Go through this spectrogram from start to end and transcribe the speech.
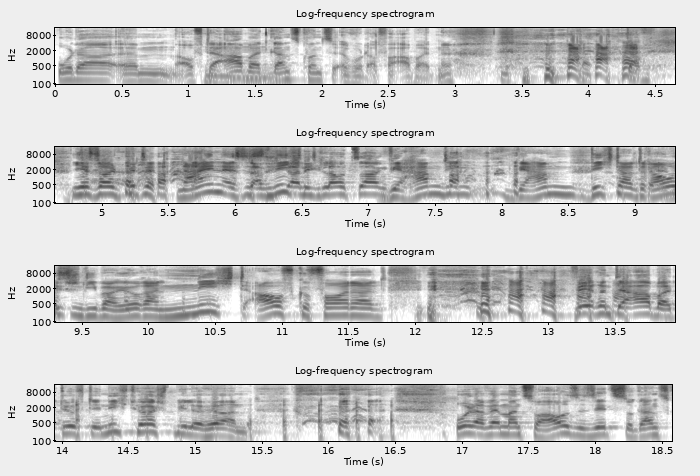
oder ähm, auf der hm. Arbeit ganz konzentriert, äh, auf der Arbeit, ne? Ihr sollt bitte, nein, es ist Darf nicht, ich gar nicht laut sagen. Wir haben, die, wir haben dich da draußen, lieber Hörer, nicht aufgefordert. Während der Arbeit dürft ihr nicht Hörspiele hören. Oder wenn man zu Hause sitzt, so ganz,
